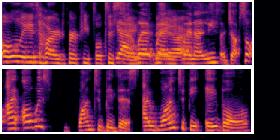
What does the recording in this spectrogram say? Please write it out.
always hard for people to yeah, say. When, when, when I leave a job. So I always want to be this. I want to be able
